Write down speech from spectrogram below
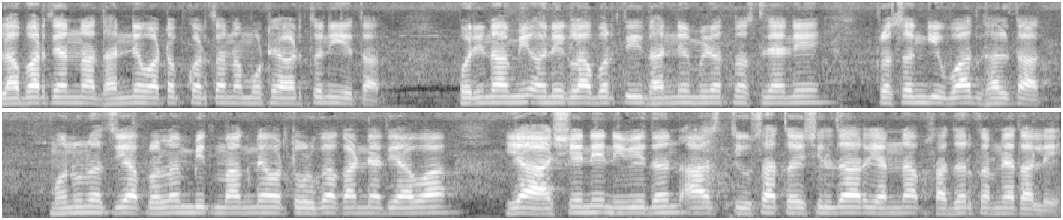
लाभार्थ्यांना धान्य वाटप करताना मोठ्या अडचणी येतात. परिणामी अनेक लाभार्थी धान्य मिळत नसल्याने प्रसंगी वाद घालतात. म्हणूनच या प्रलंबित मागण्यावर तोडगा काढण्यात यावा या आशेने निवेदन आज तिवसा तहसीलदार यांना सादर करण्यात आले.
